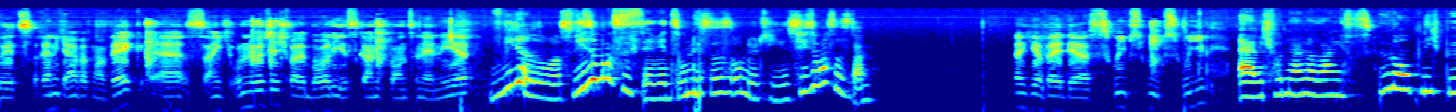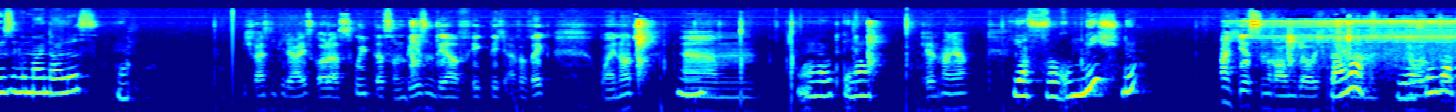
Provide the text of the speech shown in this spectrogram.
So, jetzt renne ich einfach mal weg. Äh, es ist eigentlich unnötig, weil Baldi ist gar nicht bei uns in der Nähe. Wieder sowas. Wieso machst du es denn, wenn es unnütz ist, unnötig ist? Wieso machst du es dann? Hier bei der Sweep, Sweep, Sweep. Ähm, ich wollte nur einmal sagen, es ist überhaupt nicht böse gemeint alles. Ja. Ich weiß nicht, wie der heißt. Oder Sweep, das ist so ein Besen, der fegt dich einfach weg. Why not? Ähm, Genau, genau. kennt man ja. Ja, warum nicht, ne? Ah, hier ist ein Raum, glaube ich. Why not? Wie er schon sagt.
